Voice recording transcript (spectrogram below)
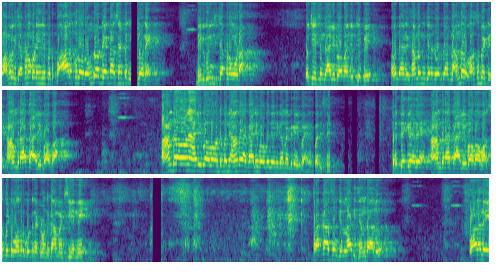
మామూలుగా చెప్పడం కూడా ఏం చెప్పాడు? భారత్లో రెండో డేటా సెంటర్ ఈలోనే దీని గురించి చెప్పడం కూడా. వచ్చేసింది అలీబాబా అని చెప్పి చెప్పి. దానికి సంబంధించినటువంటి దాంట్లో అందరూ వరుస పెట్టి ఆంధ్రాకి అలీబాబా. ఆంధ్రాలోనే అలీబాబా ఉంటే మళ్ళీ ఆంధ్రాకు అలీబాబా దేనికి అన్నట్టుగా అయిపోయింది పరిస్థితి. ప్రతి దగ్గర అదే ఆంధ్రాకు అలీబాబా వరుస పెట్టి ఓదర కొట్టినటువంటి కామెంట్స్ ఇవన్నీ. ప్రకాశం జిల్లాకి జిందాలు. వాళ్ళని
